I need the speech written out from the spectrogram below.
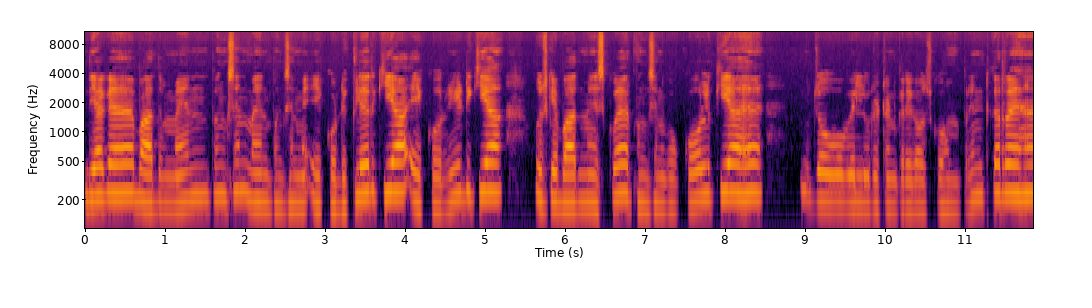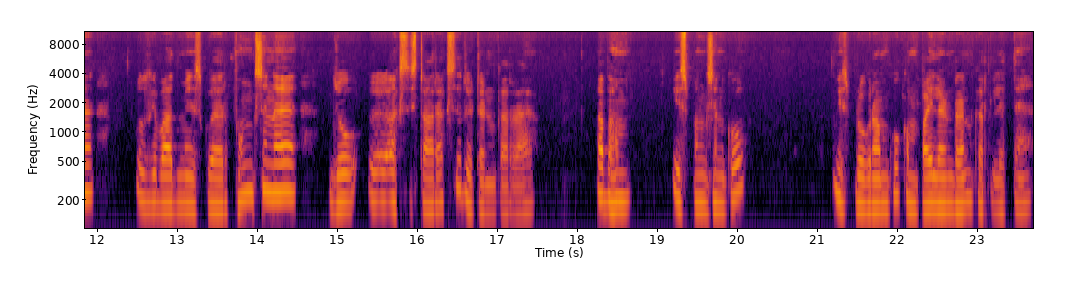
दिया गया है, बाद मेन फ़ंक्शन मेन फ़ंक्शन में एक को डिक्लेयर किया, एक को रीड किया, उसके बाद में स्क्वायर फ़ंक्शन को कॉल किया है, जो वो वैल्यू रिटर्न करेगा उसको हम प्रिंट कर रहे हैं, उसके बाद में स्क्वायर फ़ंक्शन है, जो एक्स स्टार एक्स रिटर्न कर रहा है। अब हम इस फ़ंक्शन को इस प्रोग्राम को कंपाइल एंड रन कर लेते हैं।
